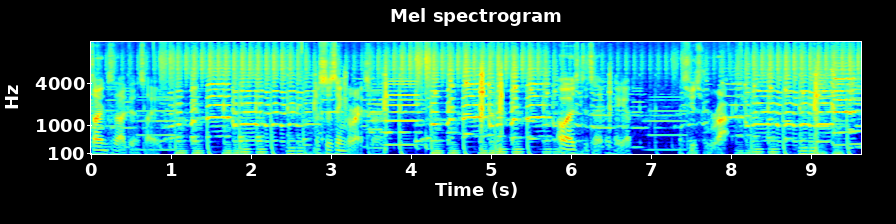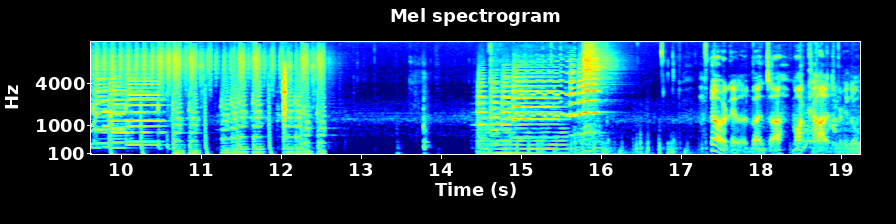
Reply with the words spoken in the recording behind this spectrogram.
don't say I didn't save. This is a single race, right? Oh, I did save. Okay, good. Let's use rack. No the buttons are. My card is pretty cool.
